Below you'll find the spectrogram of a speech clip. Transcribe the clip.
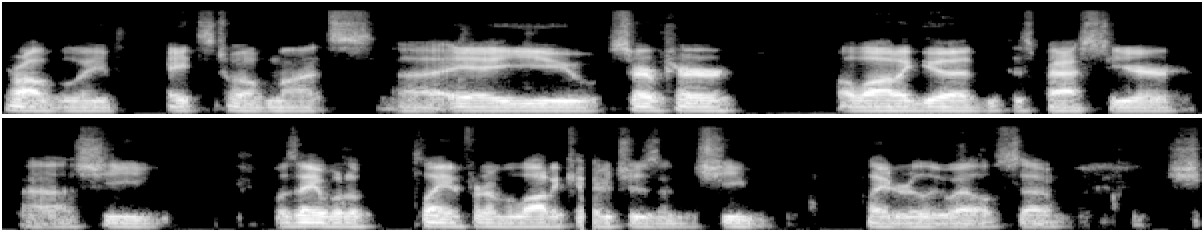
probably eight to twelve months. Uh, AAU served her a lot of good this past year. Uh, she was able to play in front of a lot of coaches, and she played really well. So she,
